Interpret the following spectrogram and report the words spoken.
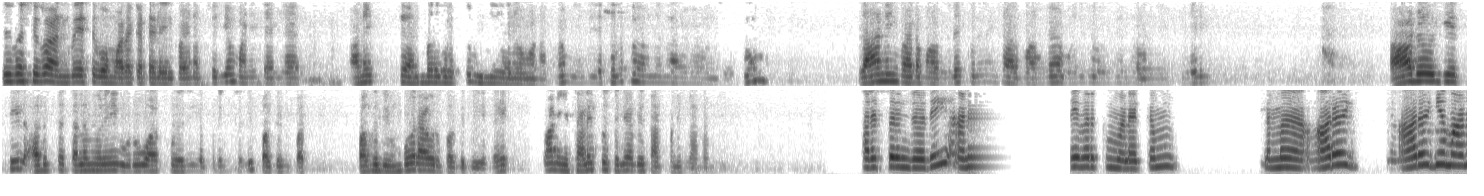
சிவ சிவ அன்பே சிவம் அறக்கட்டளையில் பயணம் செய்யும் மனிதர்கள் அனைத்து அன்பர்களுக்கும் இனிய இரவு வணக்கம். இன்றைய சிறப்பு விருந்தினராக வந்திருக்கும் ராணி மேடம் அவர்களை குழுவின் சார்பாக வருக வருக ஆரோக்கியத்தில் அடுத்த தலைமுறையை உருவாக்குவது எப்படின்னு சொல்லி பகுதி பகுதி ஒன்பதாவது பகுதி இது. நீங்க தலைப்பு சொல்லி அப்படியே ஸ்டார்ட் பண்ணிக்கலாம் நன்றி அருட்பெருஞ்சோதி அனைவருக்கும் வணக்கம். நம்ம ஆரோக்கிய ஆரோக்கியமான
